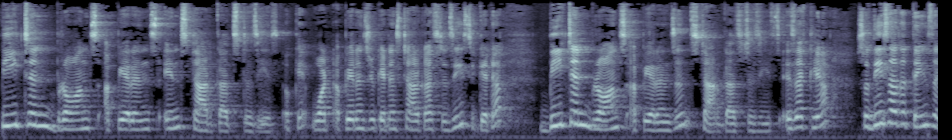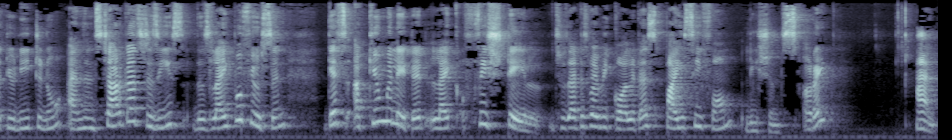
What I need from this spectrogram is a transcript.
beaten bronze appearance in Stargardt's disease. Okay, what appearance you get in Stargardt's disease? You get a beaten bronze appearance in Stargardt's disease. Is that clear? So these are the things that you need to know. And in Stargardt's disease, this lipofuscin gets accumulated like fishtail. So that is why we call it as pisciform lesions. All right. And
